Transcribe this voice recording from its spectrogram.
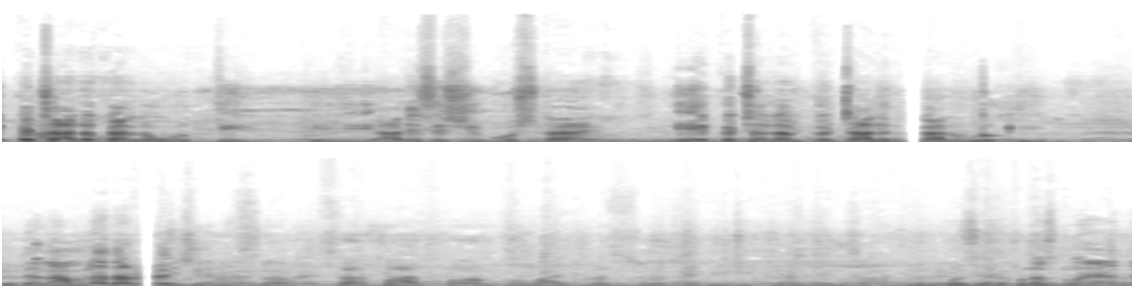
एक चालकांवृत्ती ही जी आर एस एसची घोषणा आहे. एक चालक चालकांवृत्ती. ही त्यांना अंमलात आणायची सर पाँच को वाई प्लस सुरक्षा देगी क्या उनको जेड प्लस दो यार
